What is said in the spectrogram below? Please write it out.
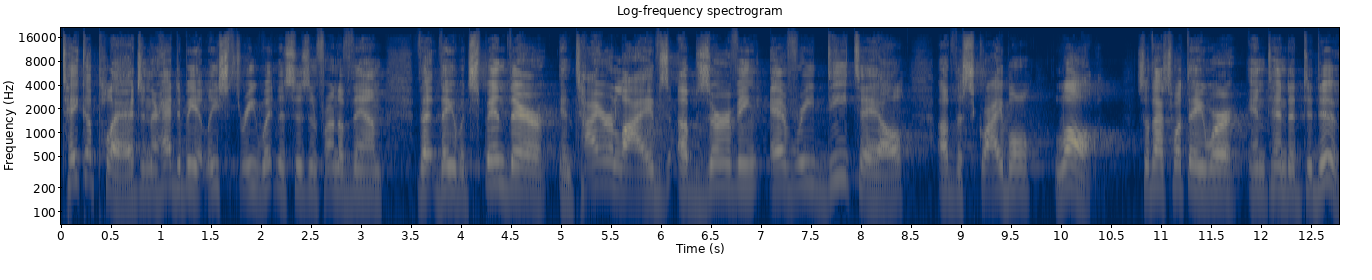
take a pledge, and there had to be at least three witnesses in front of them, that they would spend their entire lives observing every detail of the scribal law. So that's what they were intended to do.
